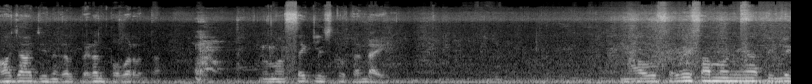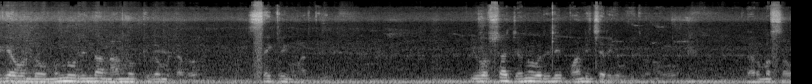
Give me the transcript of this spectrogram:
ರಾಜಾಜಿನಗರ್ ಪೆಡಲ್ ಪವರ್ ಅಂತ ನಮ್ಮ ಸೈಕ್ಲಿಸ್ಟು ತಂಡ ಇದೆ. ನಾವು ಸರ್ವೇ ಸಾಮಾನ್ಯ ತಿಂಗಳಿಗೆ ಒಂದು ಮುನ್ನೂರಿಂದ ನಾನ್ನೂರು ಕಿಲೋಮೀಟರು ಸೈಕ್ಲಿಂಗ್ ಮಾಡ್ತೀವಿ. ಈ ವರ್ಷ ಜನವರಿಲಿ ಪಾಂಡಿಚೇರಿಗೆ ಹೋಗಿದ್ವಿ ನಾವು. ಧರ್ಮಸ್ಥಳ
